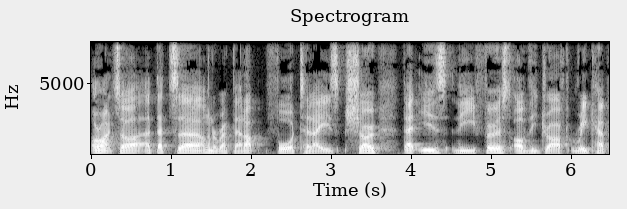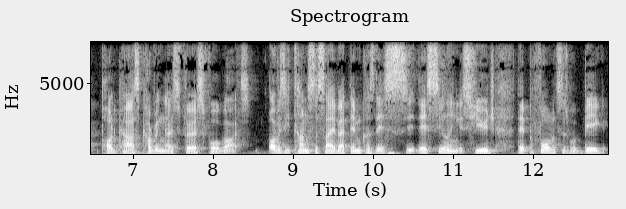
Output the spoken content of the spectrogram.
All right, so uh, that's uh, I'm going to wrap that up for today's show. That is the first of the draft recap podcast covering those first four guys. Obviously, tons to say about them because their their ceiling is huge. Their performances were big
